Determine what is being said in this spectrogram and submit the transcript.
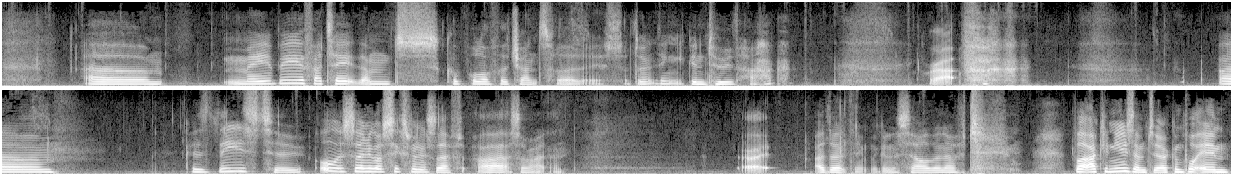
um, maybe if I take them couple off the transfer list. I don't think you can do that. Crap. um, because these two. Oh, it's only got six minutes left. Ah, that's alright then. Alright. I don't think we're gonna sell the other two, but I can use them too. I can put him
